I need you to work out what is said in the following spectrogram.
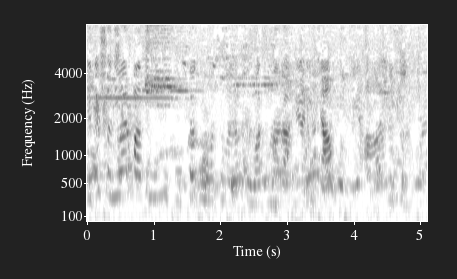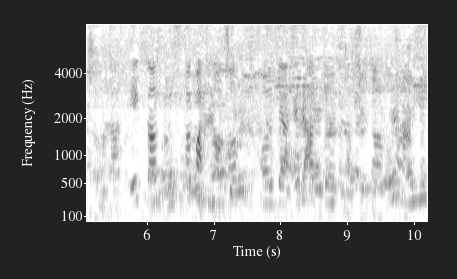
येत्या शनिवारपासून पुस्तक महोत्सवाला सुरुवात होणार आहे आणि त्यापूर्वी आज संपूर्ण शहरात एक तास पुस्तक वाचनाचं जे आहे ते आयोजन करण्यात आलेलं आहे आणि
